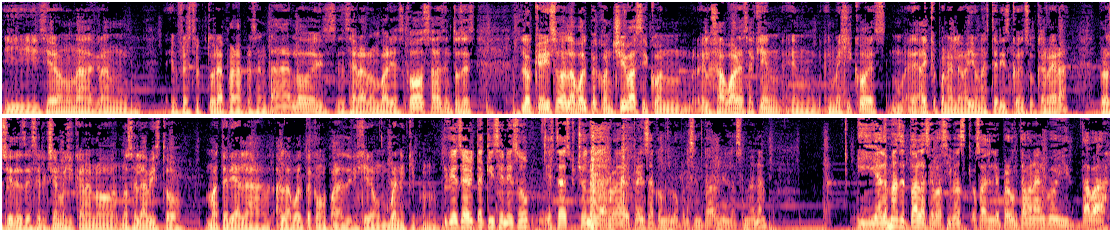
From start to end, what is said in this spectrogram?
y hicieron una gran infraestructura para presentarlo y cerraron varias cosas. Entonces, lo que hizo la Volpe con Chivas y con el Jaguares aquí en, en, México es, eh, hay que ponerle ahí un asterisco en su carrera, pero sí, desde selección mexicana no, no se le ha visto material a, la Volpe como para dirigir a un buen equipo. Y fíjense, ahorita que dicen eso, estaba escuchando la rueda de prensa cuando lo presentaron en la semana. Y además de todas las evasivas, o sea, le preguntaban algo y daba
